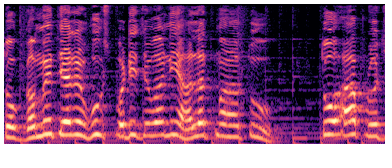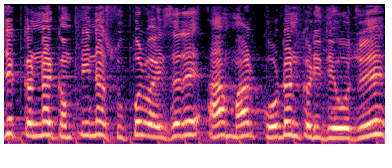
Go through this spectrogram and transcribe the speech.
તો ગમે ત્યારે વૃક્ષ પડી જવાની હાલતમાં હતું, તો આ પ્રોજેક્ટ કરનાર કંપનીના સુપરવાઇઝરે આ માર્ગ કોર્ડન કરી દેવો જોઈએ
